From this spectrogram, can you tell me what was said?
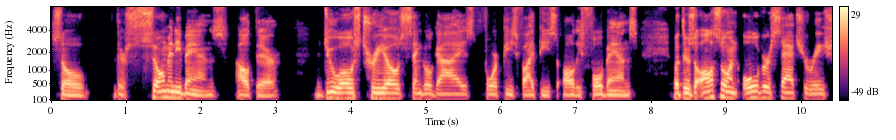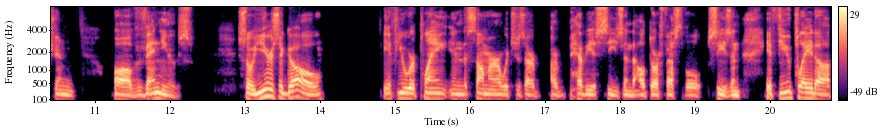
so there's so many bands out there, duos, trios, single guys, four piece, five piece, all these full bands, but there's also an oversaturation of venues. So years ago, if you were playing in the summer, which is our, our heaviest season, the outdoor festival season, if you played a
